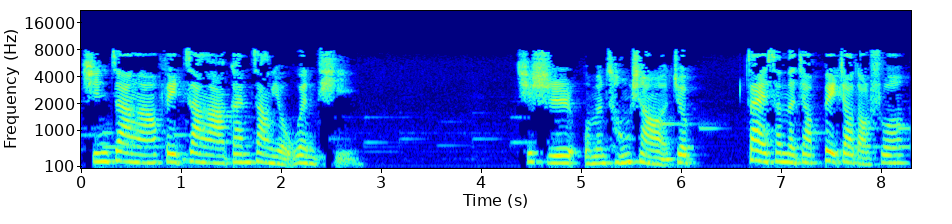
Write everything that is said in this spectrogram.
心脏啊、肺脏啊、肝脏有问题。其实我们从小就再三的教被教导说，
